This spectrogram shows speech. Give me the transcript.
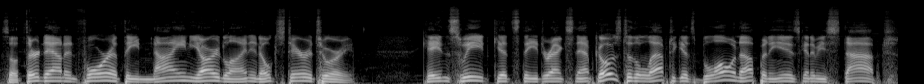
So third down and four at the nine yard line in Oakes territory. Caden Sweet gets the direct snap, goes to the left. He gets blown up, and he is going to be stopped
